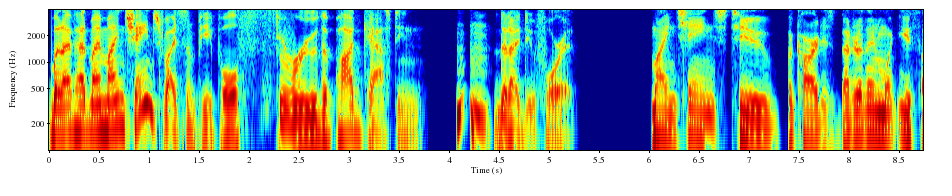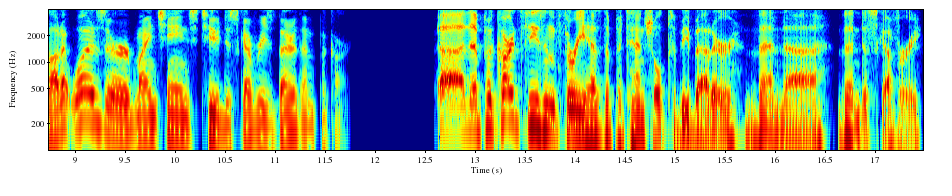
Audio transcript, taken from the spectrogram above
But I've had my mind changed by some people through the podcasting Hmm. that I do for it. Mind change to Picard is better than what you thought it was, or mind change to Discovery is better than Picard? Uh, the Picard season three has the potential to be better than uh, than Discovery.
